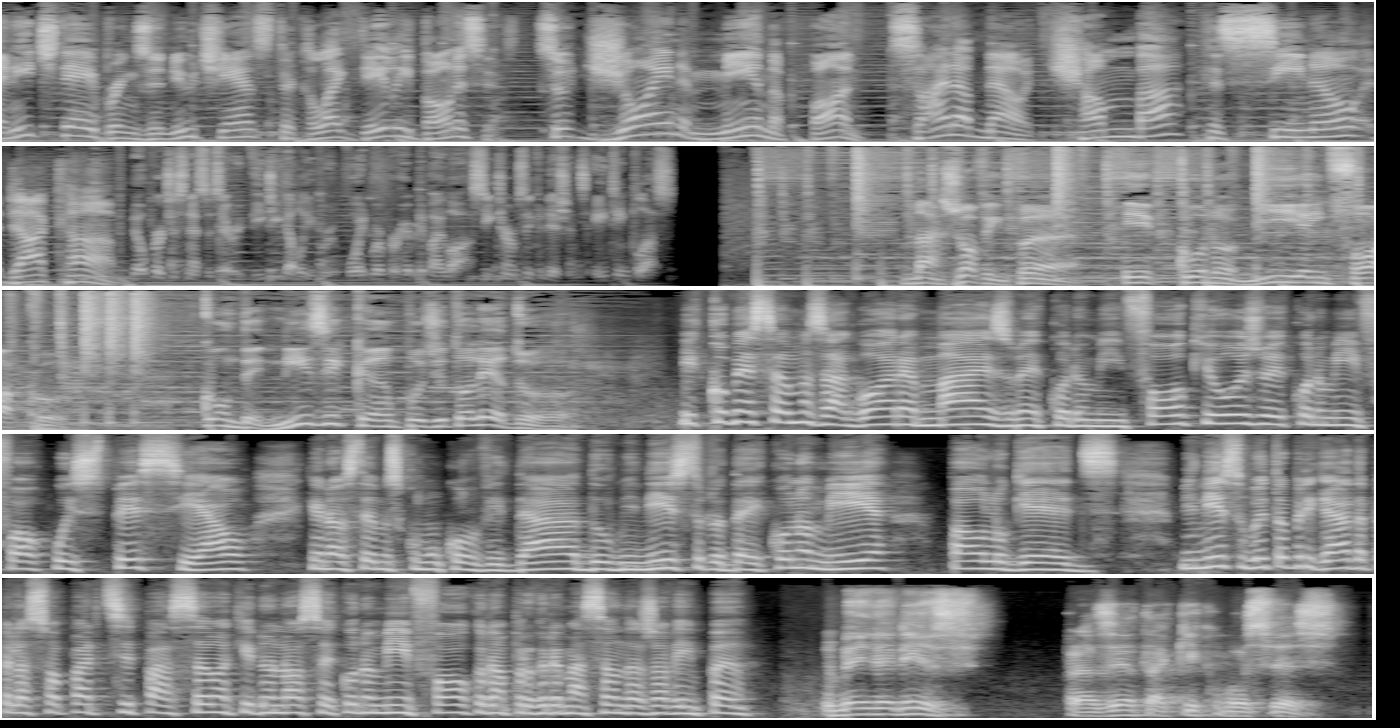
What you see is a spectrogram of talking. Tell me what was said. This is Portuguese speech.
and each day brings a new chance to collect daily bonuses. So join me in the fun. Sign up now at ChumbaCasino.com. No purchase necessary. BGW. Void were prohibited by law. See terms and conditions. 18 plus. Na Jovem Pan, Economia em Foco. Com Denise Campos de Toledo. E começamos agora mais uma Economia em Foco. E hoje o Economia em Foco especial, que nós temos como convidado o ministro da Economia, Paulo Guedes. Ministro, muito obrigada pela sua participação aqui no nosso Economia em Foco na programação da Jovem Pan. Tudo bem, Denise? Prazer estar aqui com vocês.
